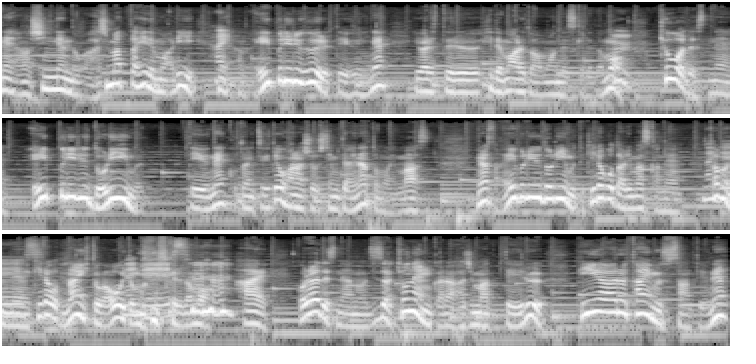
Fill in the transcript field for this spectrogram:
ね、あの新年度が始まった日でもあり、はい。ね、あのエイプリルフールっていう風にね言われてる日でもあるとは思うんですけれども、うん。今日はですねエイプリルドリームっていうねことについてお話をしてみたいなと思います。皆さん April Dream って聞いたことありますかね？多分ね聞いたことない人が多いと思うんですけれども。はい。これはですねあの実は去年から始まっている PR タイムズさんっていうね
